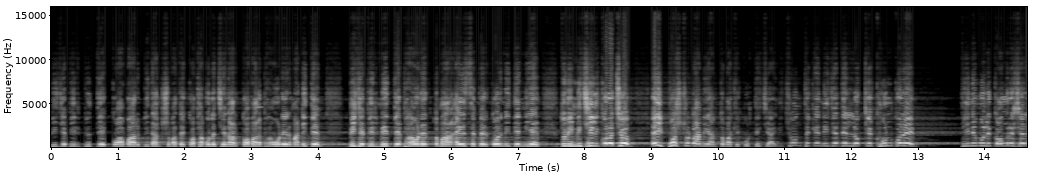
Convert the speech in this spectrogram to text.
বিজেপির বিরুদ্ধে কবার বিধানসভাতে কথা বলেছেন আর কবার ভাঙড়ের মাটিতে বিজেপির বিরুদ্ধে ভাঙড়ের তোমার আইএসএফ এর কর্মীদের নিয়ে তুমি মিছিল করেছ। এই প্রশ্নটা আমি আর তোমাকে করতে চাই। পিছন থেকে নিজেদের লোককে খুন করে তৃণমূল কংগ্রেসের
